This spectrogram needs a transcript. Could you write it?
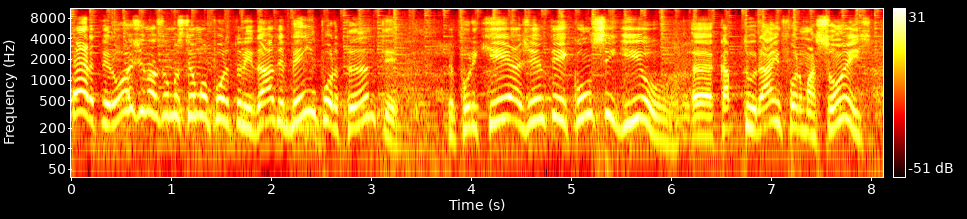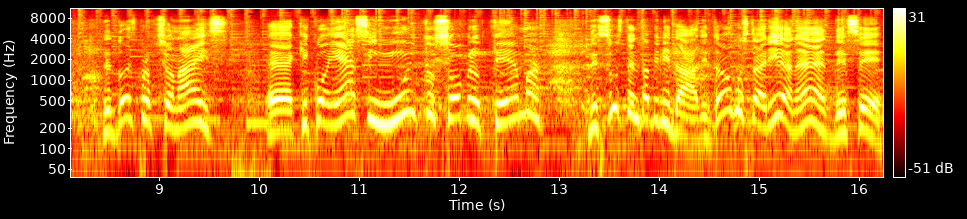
Herter, hoje nós vamos ter uma oportunidade bem importante, porque a gente conseguiu é, capturar informações de dois profissionais é, que conhecem muito sobre o tema de sustentabilidade. Então eu gostaria, né, desse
